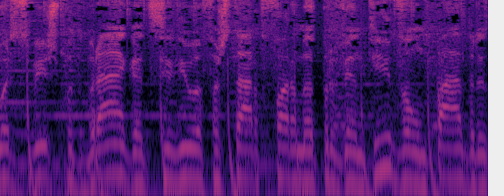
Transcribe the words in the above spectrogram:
O arcebispo de Braga decidiu afastar de forma preventiva um padre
